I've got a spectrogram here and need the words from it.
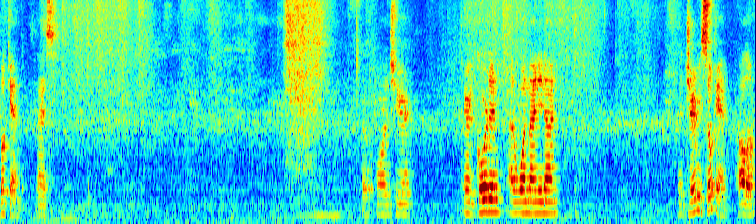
Bookend. Nice. Got an orange here. Aaron Gordon out of 199. And Jeremy Sokan, hollow.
